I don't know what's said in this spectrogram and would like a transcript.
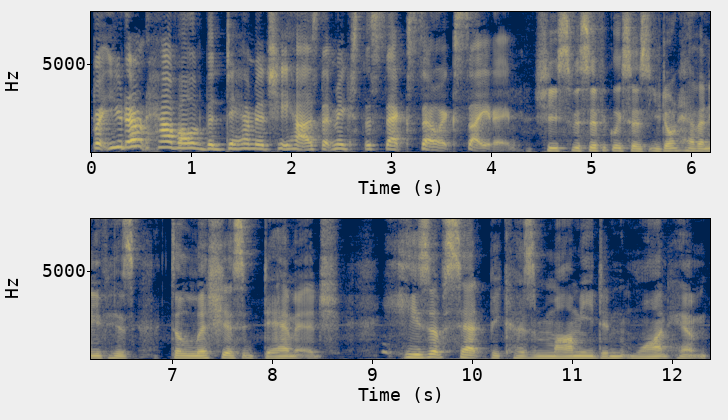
but you don't have all of the damage he has that makes the sex so exciting. She specifically says, You don't have any of his delicious damage. He's upset because mommy didn't want him.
